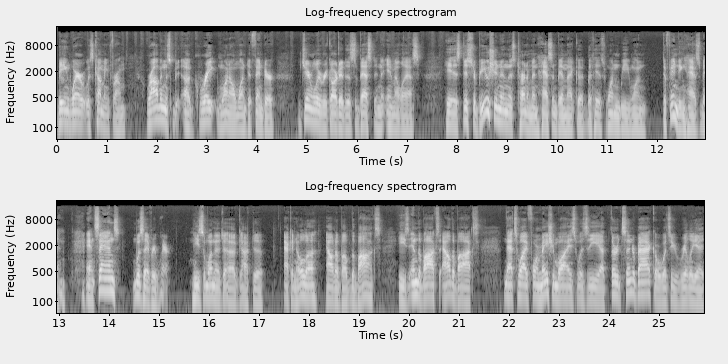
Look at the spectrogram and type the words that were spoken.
being where it was coming from. Robin's a great one-on-one defender, generally regarded as the best in the MLS. His distribution in this tournament hasn't been that good, but his 1v1 defending has been. And Sands was everywhere. He's the one that uh, got uh, Akinola out above the box. He's in the box, out of the box. That's why formation wise, was he a third center back or was he really a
